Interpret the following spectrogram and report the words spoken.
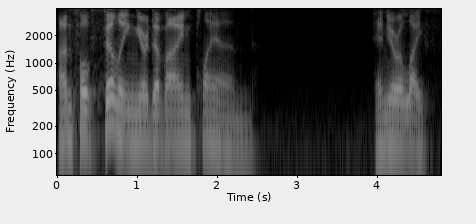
on fulfilling your divine plan in your life.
